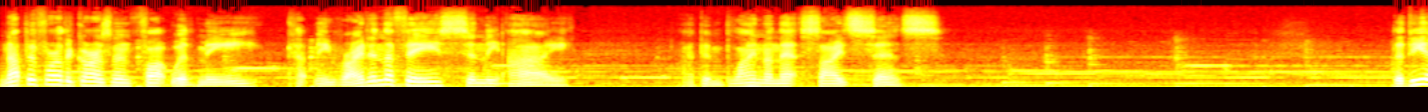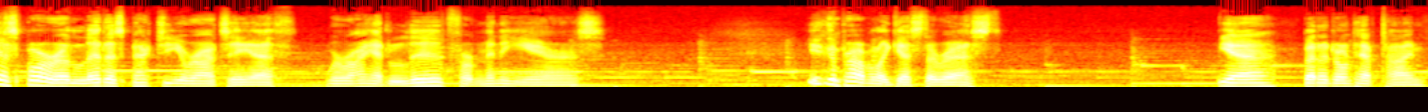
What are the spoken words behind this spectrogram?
Not before the guardsmen fought with me, cut me right in the face, in the eye. I've been blind on that side since. The diaspora led us back to Urateath, where I had lived for many years. You can probably guess the rest. Yeah, but I don't have time.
